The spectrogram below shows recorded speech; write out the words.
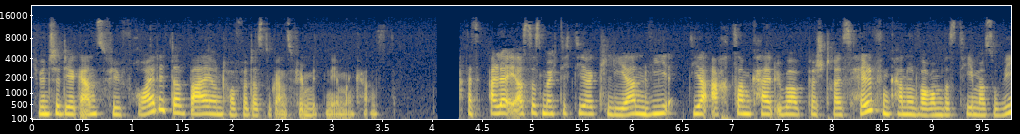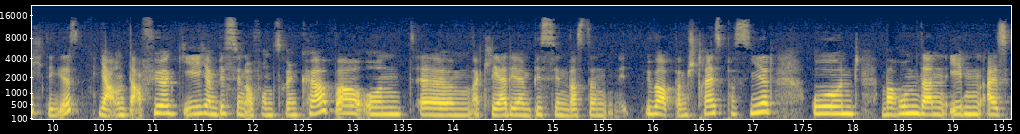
Ich wünsche dir ganz viel Freude dabei und hoffe, dass du ganz viel mitnehmen kannst. Als allererstes möchte ich dir erklären, wie dir Achtsamkeit überhaupt bei Stress helfen kann und warum das Thema so wichtig ist. Ja, und dafür gehe ich ein bisschen auf unseren Körper und ähm, erkläre dir ein bisschen, was dann überhaupt beim Stress passiert und warum dann eben als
